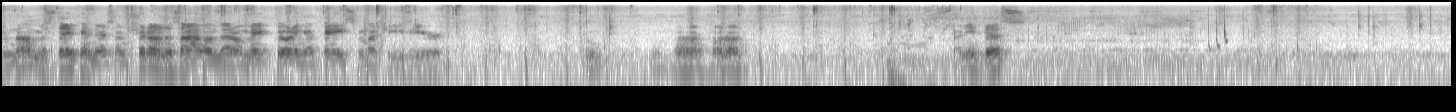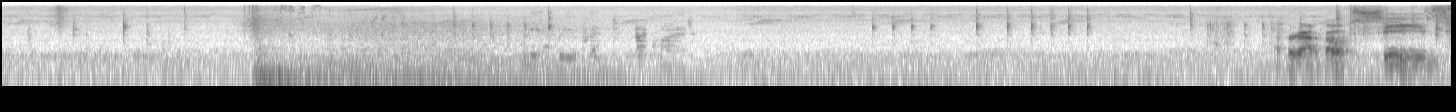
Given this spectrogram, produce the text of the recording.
I'm not mistaken, there's some shit on this island that'll make building a base much easier. Ooh. Hold on, hold on. I need this. Forgot. If I want seeds,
